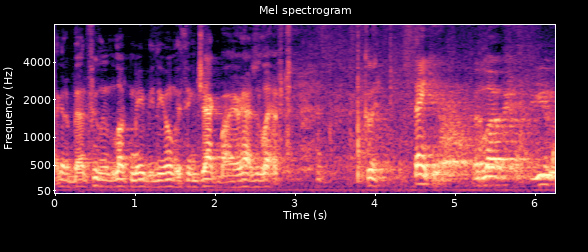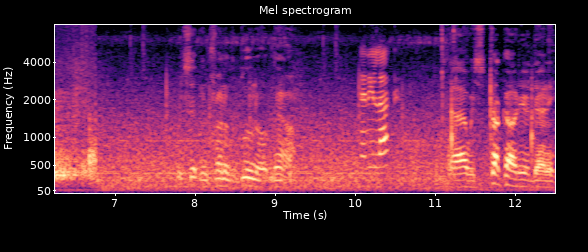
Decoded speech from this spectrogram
I got a bad feeling luck may be the only thing Jack Byer has left. Good. Thank you. Good luck to you. We're sitting in front of the Blue Note now. Any luck? Uh, we struck out here, Danny.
